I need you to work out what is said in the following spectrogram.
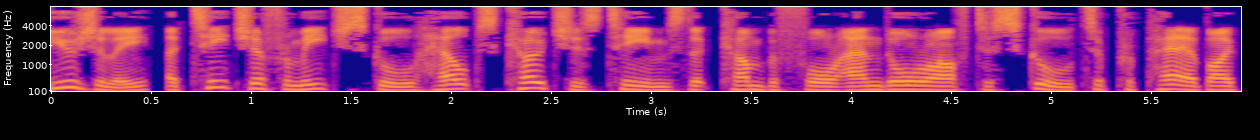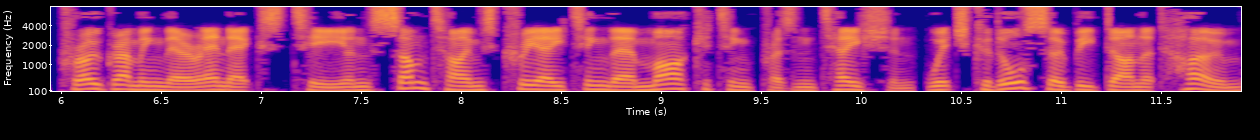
Usually, a teacher from each school helps coaches teams that come before and or after school to prepare by programming their NXT and sometimes creating their marketing presentation which could also be done at home,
